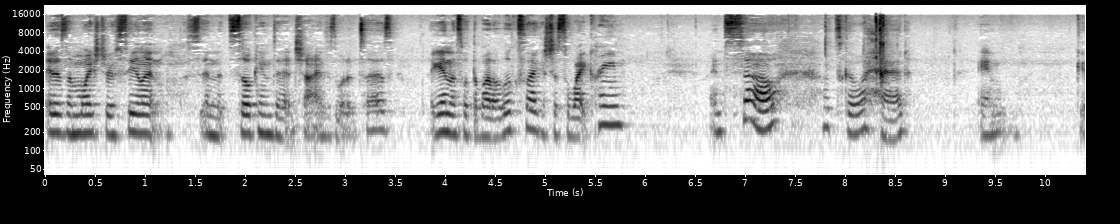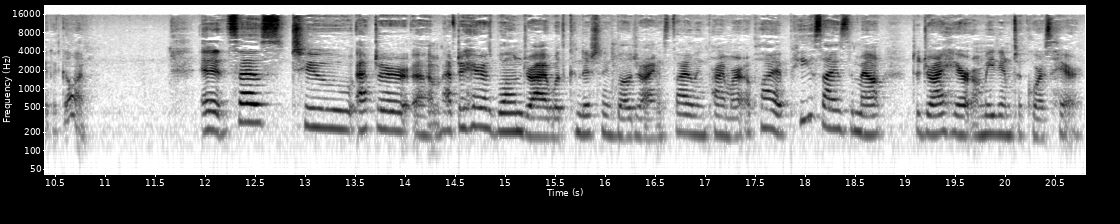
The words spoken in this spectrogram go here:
It is a moisture sealant and it soakings and it shines is what it says. Again, that's what the bottle looks like. It's just a white cream. And so let's go ahead and get it going. And it says to, after, um, after hair is blown dry with conditioning, blow drying, styling primer, apply a pea-sized amount to dry hair or medium to coarse hair.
